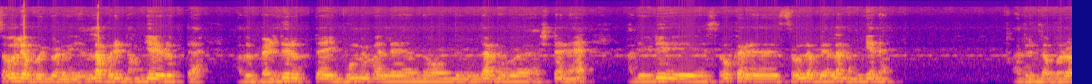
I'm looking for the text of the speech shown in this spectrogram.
ಸೌಲಭ್ಯಗಳು ಎಲ್ಲ ಬರೀ ನಮಗೆ ಇರುತ್ತೆ. ಅದು ಬೆಳೆದಿರುತ್ತೆ ಈ ಭೂಮಿ ಮೇಲೆ ಅನ್ನೋ ಒಂದು ಉದಾಹರಣೆಗಳು ಅಷ್ಟೇ ಅದು ಇಡೀ ಸೌಕರ್ಯ, ಸೌಲಭ್ಯ ಎಲ್ಲ ನಮಗೇನೆ. ಅದರಿಂದ ಬರೋ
